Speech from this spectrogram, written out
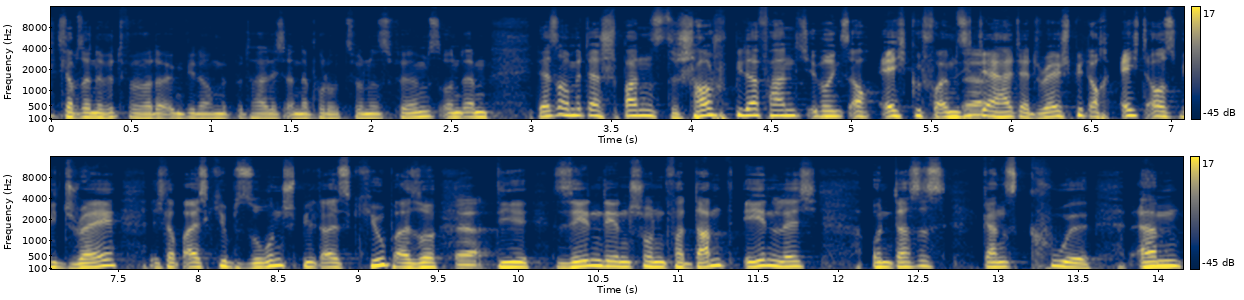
Ich glaube, seine Witwe war da irgendwie noch mit beteiligt an der Produktion des Films und ähm, der ist auch mit der spannendste. Schauspieler fand ich übrigens auch echt gut, vor allem sieht ja. er halt, der Dre spielt auch echt aus wie Dre. Ich glaube, Ice Cubes Sohn spielt Ice Cube, also ja. die sehen den schon verdammt ähnlich und das ist ganz cool. Ähm,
